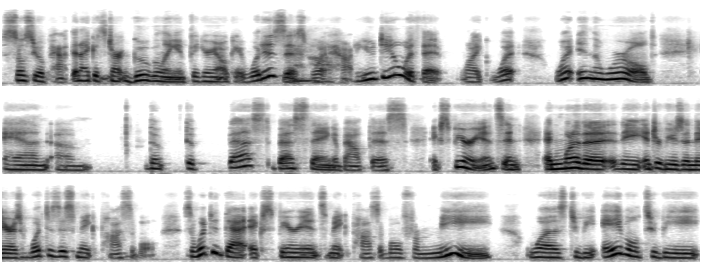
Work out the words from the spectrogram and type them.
sociopath, then I could start Googling and figuring out, okay, what is this? What, how do you deal with it? Like what, what in the world? And um, the, the best, best thing about this experience and, and one of the, the interviews in there is what does this make possible? So what did that experience make possible for me was to be able to be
